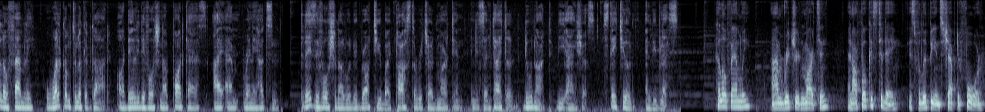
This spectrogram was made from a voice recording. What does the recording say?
Hello, family. Welcome to Look at God, our daily devotional podcast. I am Renee Hudson. Today's devotional will be brought to you by Pastor Richard Martin, and it's entitled Do Not Be Anxious. Stay tuned and be blessed. Hello, family. I'm Richard Martin, and our focus today is Philippians chapter 4,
